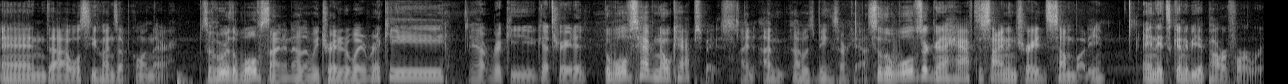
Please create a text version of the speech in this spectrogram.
and uh, we'll see who ends up going there. So who are the Wolves signing now that we traded away Ricky? Yeah, Ricky, you got traded. The Wolves have no cap space. I, I'm, I was being sarcastic. So the Wolves are going to have to sign and trade somebody, and it's going to be a power forward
